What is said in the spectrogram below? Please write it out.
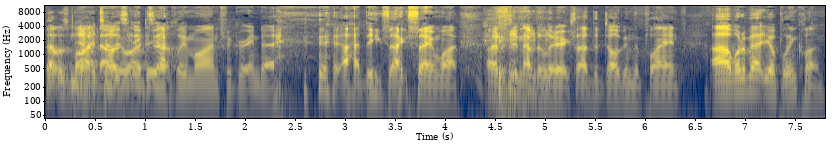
That was my yeah, that tattoo was idea. exactly mine for Green Day. I had the exact same one. I just didn't have the lyrics. I had the dog in the plane. Uh, what about your Blink one?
